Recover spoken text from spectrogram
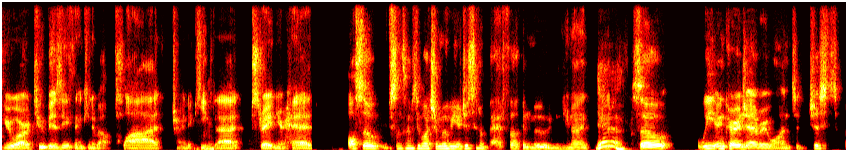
you are too busy thinking about plot, trying to keep mm-hmm. that straight in your head. Also, sometimes you watch a movie, you're just in a bad fucking mood. and You're not. Yeah. So we encourage everyone to just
